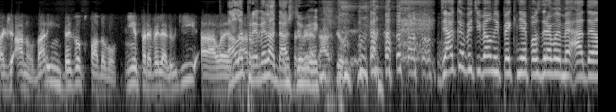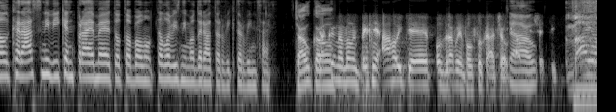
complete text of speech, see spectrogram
Takže áno, varím bez odpadu odpadovo. Nie pre veľa ľudí, ale... Ale pre veľa dažďoviek. Ďakujeme ti veľmi pekne, pozdravujeme Adel, krásny víkend prajeme, toto bol televízny moderátor Viktor Vince. Čauko. Ďakujem veľmi pekne, ahojte, pozdravujem poslucháčov. Čau. Majo,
